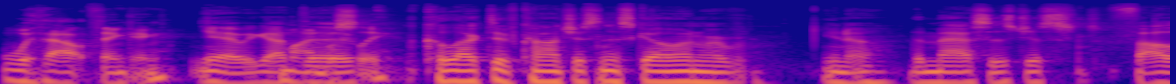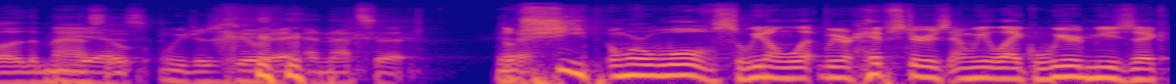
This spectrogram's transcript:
without thinking Yeah, we got Mindlessly. the collective consciousness going where you know the masses just follow the masses. Yeah, we just do it and that's it. Those sheep and we're wolves, so we don't let we're hipsters and we like weird music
